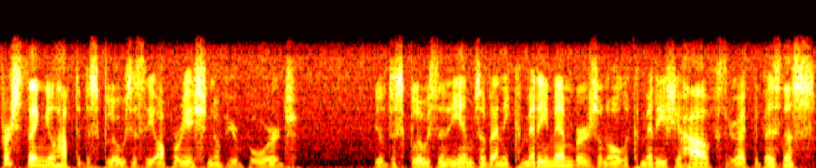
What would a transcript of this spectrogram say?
First thing you'll have to disclose is the operation of your board. You'll disclose the names of any committee members on all the committees you have throughout the business.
